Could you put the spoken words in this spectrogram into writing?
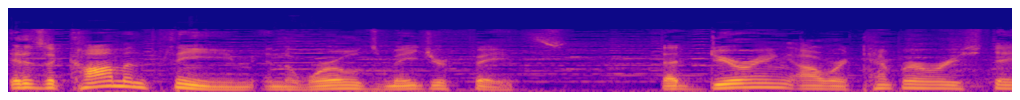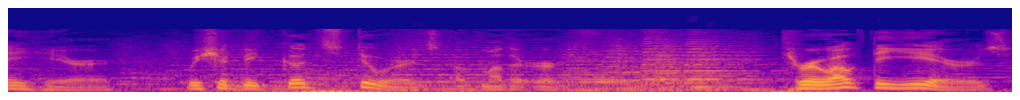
It is a common theme in the world's major faiths that during our temporary stay here, we should be good stewards of Mother Earth. Throughout the years,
